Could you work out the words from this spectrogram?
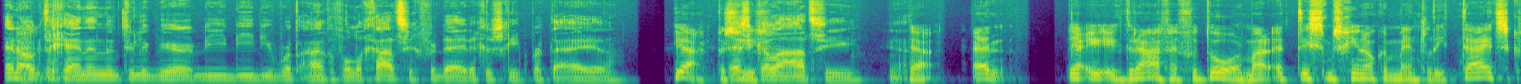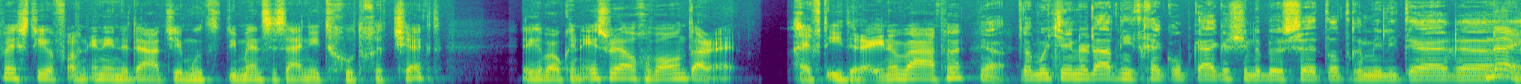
En ook degene natuurlijk weer die, die, die wordt aangevallen, gaat zich verdedigen, schietpartijen, Ja, precies. escalatie. Ja. Ja. En ja, ik, ik draaf even door, maar het is misschien ook een mentaliteitskwestie. Of, en inderdaad, je moet, die mensen zijn niet goed gecheckt. Ik heb ook in Israël gewoond, daar heeft iedereen een wapen. Ja, dan moet je inderdaad niet gek opkijken als je in de bus zit dat er een militair. eh, Nee,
